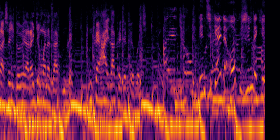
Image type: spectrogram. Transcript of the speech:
muna shan shi domin ya rage mana zafin kai. In kai hai zaka je kai bacci. Bincike da ofishin da ke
